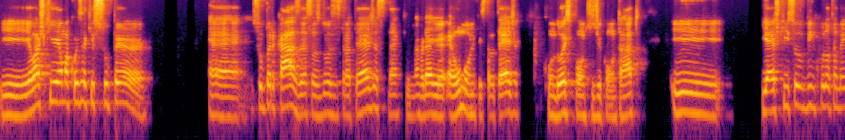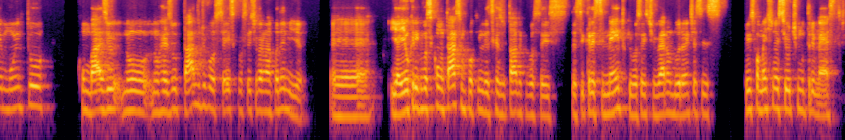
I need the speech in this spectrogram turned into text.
E eu acho que é uma coisa que super é, super casa essas duas estratégias, né? Que na verdade é uma única estratégia com dois pontos de contato e e acho que isso vincula também muito com base no, no resultado de vocês que vocês tiveram na pandemia. É, e aí eu queria que você contasse um pouquinho desse resultado que vocês, desse crescimento que vocês tiveram durante esses, principalmente nesse último trimestre.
